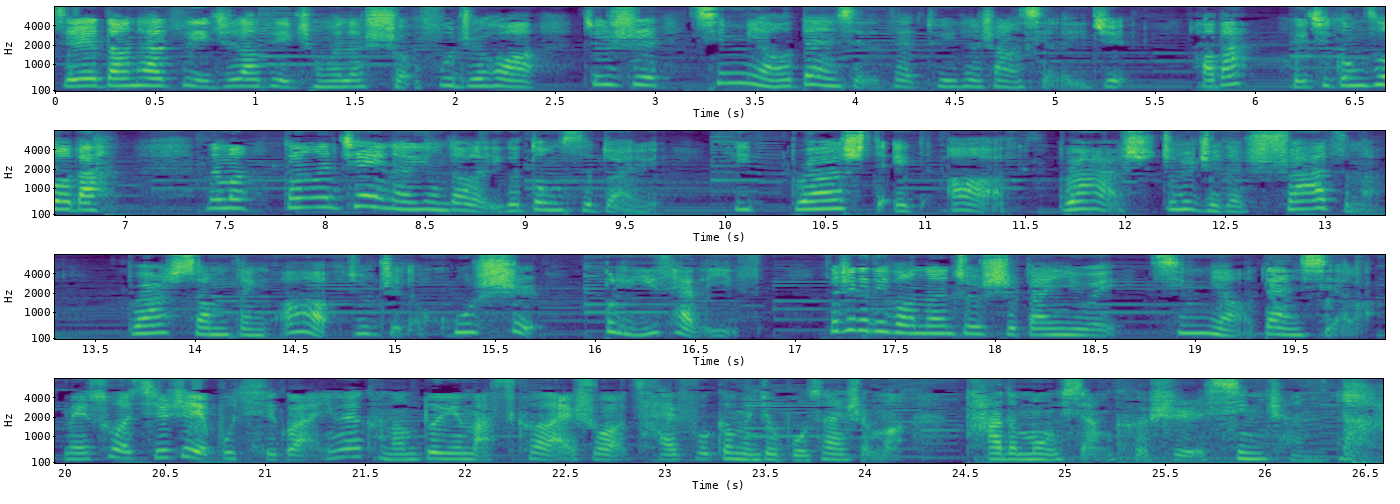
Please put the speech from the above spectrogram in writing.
其实，当他自己知道自己成为了首富之后啊，就是轻描淡写的在推特上写了一句：“好吧，回去工作吧。”那么，刚刚 J 呢用到了一个动词短语，he brushed it off。brush 就是指的刷子嘛，brush something off 就指的忽视、不理睬的意思。在这个地方呢，就是翻译为轻描淡写了。没错，其实这也不奇怪，因为可能对于马斯克来说，财富根本就不算什么，他的梦想可是星辰大海。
